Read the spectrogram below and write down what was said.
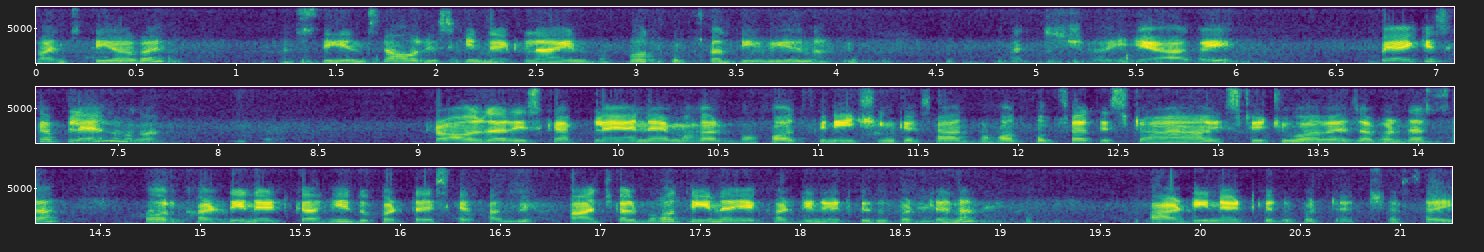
बंच दिया हुआ है। सीन सा और इसकी नेकलाइन बहुत खूबसूरत दी हुई है ना। अच्छा ये आ गई। बैक इसका प्लान होगा? ट्राउज़र इसका प्लान है, मगर बहुत फिनिशिंग के साथ बहुत खूबसूरत स्टिच हुआ हुआ है, ज़बरदस्त सा। और खड्डी नेट का ही दुपट्टा इसके साथ भी। आजकल बहुत ही ना ये खड्डी नेट के दुपट्टे ना। हार्डी नेट के दुपट्टे अच्छा सही।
